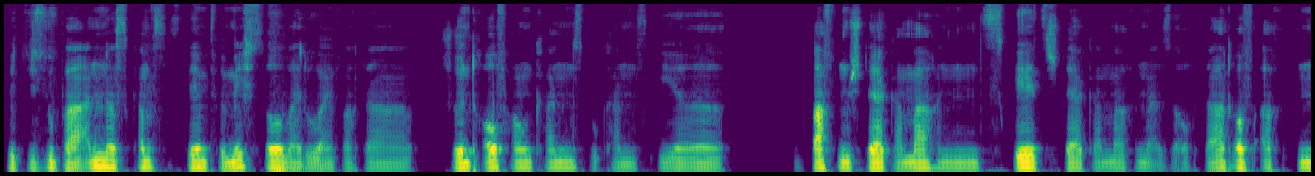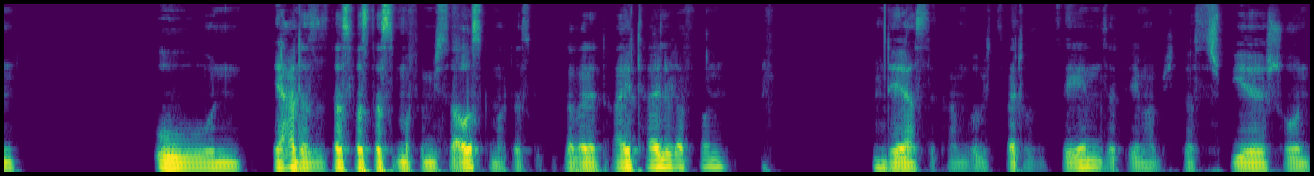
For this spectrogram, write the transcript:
Fühlt sich super an, das Kampfsystem für mich so, weil du einfach da schön draufhauen kannst. Du kannst dir Waffen stärker machen, Skills stärker machen, also auch darauf achten. Und ja, das ist das, was das immer für mich so ausgemacht hat. Es gibt mittlerweile drei Teile davon. Der erste kam, glaube ich, 2010. Seitdem habe ich das Spiel schon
